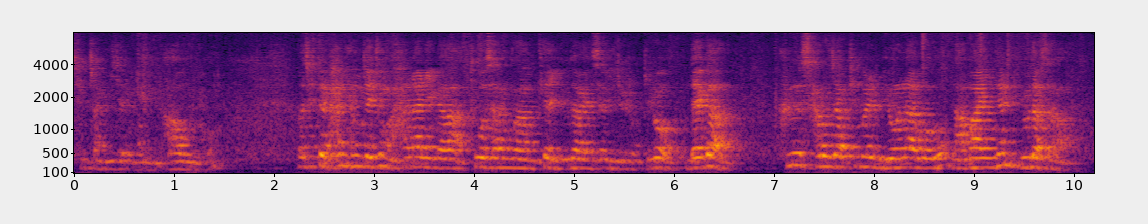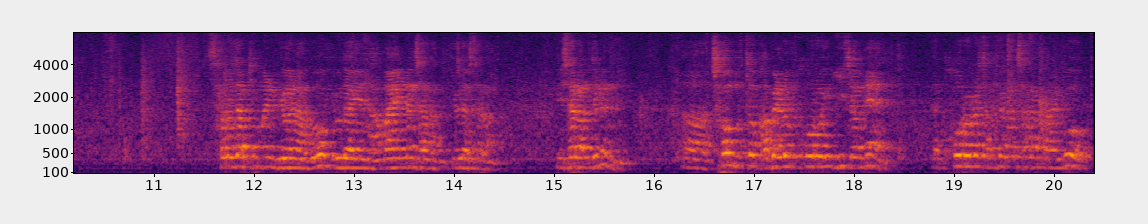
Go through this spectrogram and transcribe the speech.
7장 2절에 보면 아우로 어쨌든 한 형제 중 하나니가 두 사람과 함께 유다에서 이르렀기로 내가 그 사로잡힘을 미원하고 남아있는 유다 사람 사로잡힘을 미원하고 유다에 남아있는 사람 유다 사람 이 사람들은 어, 처음부터 바벨론 포로 이전에 포로로 잡혀간 사람 말고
